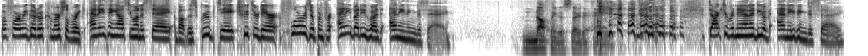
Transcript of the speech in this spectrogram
Before we go to a commercial break, anything else you want to say about this group date? Truth or dare? Floor is open for anybody who has anything to say. Nothing to say to any. Dr. Banana, do you have anything to say?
